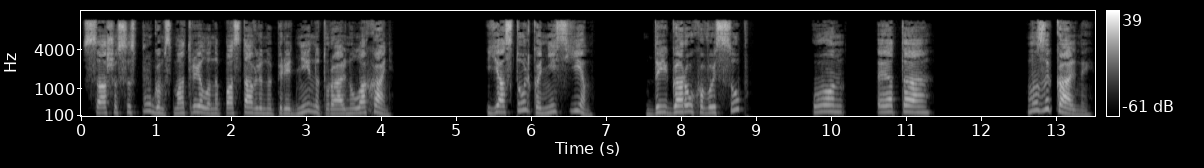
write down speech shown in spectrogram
Саша с испугом смотрела на поставленную перед ней натуральную лохань. «Я столько не съем!» Да и гороховый суп, он... это... музыкальный,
